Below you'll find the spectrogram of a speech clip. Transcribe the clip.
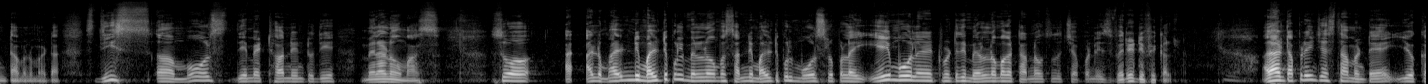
ఉంటామన్నమాట these moles they may turn into the melanomas so and అన్ని మల్టిపుల్ మెలనోమాస్ అన్ని మల్టిపుల్ మోల్స్ లోపల ఏ మోల్ అనేటువంటిది మెలనోమాగా టర్న్ అవుతుందో చెప్పండి ఇస్ వెరీ డిఫికల్ట్ అలాంటప్పుడు ఏం చేస్తామంటే ఈ యొక్క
